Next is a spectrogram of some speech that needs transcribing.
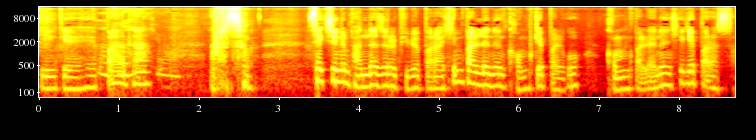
희게 빨아. 알았어. 색시는 반나절을 비벼 빨아. 흰 빨래는 검게 빨고. 검은 빨래는 희게 빨았어.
